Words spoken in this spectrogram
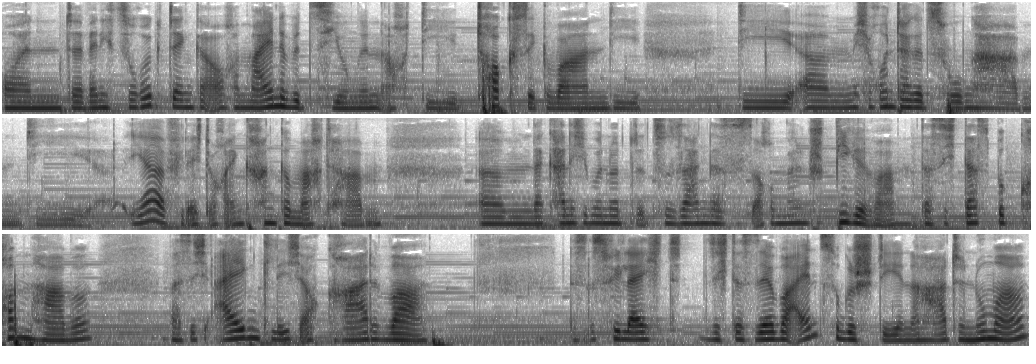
Und äh, wenn ich zurückdenke, auch an meine Beziehungen, auch die toxisch waren, die, die ähm, mich runtergezogen haben, die ja vielleicht auch einen krank gemacht haben, ähm, da kann ich immer nur dazu sagen, dass es auch immer ein Spiegel war, dass ich das bekommen habe, was ich eigentlich auch gerade war. Das ist vielleicht, sich das selber einzugestehen, eine harte Nummer,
